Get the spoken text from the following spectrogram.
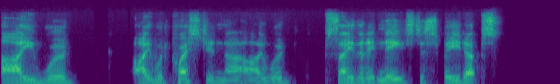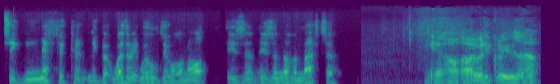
I would, I would question that. I would say that it needs to speed up significantly, but whether it will do or not is a, is another matter. Yeah, I, I would agree with that.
